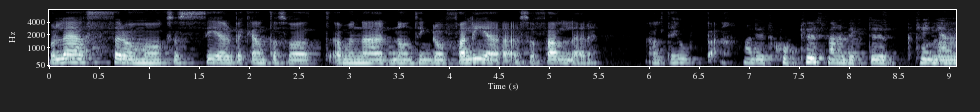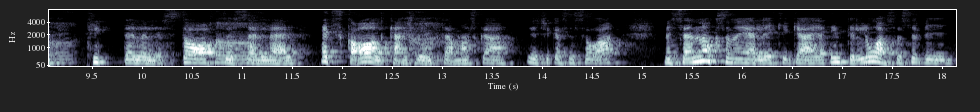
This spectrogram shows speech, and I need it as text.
och läser om och också ser bekanta så att ja, men när någonting då fallerar så faller alltihopa. Ja, det är ett korthus man har byggt upp kring en Ja. titel eller status Ja. eller ett skal kanske lite om man ska uttrycka sig så. Men sen också när det gäller ikigai att inte låsa sig vid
